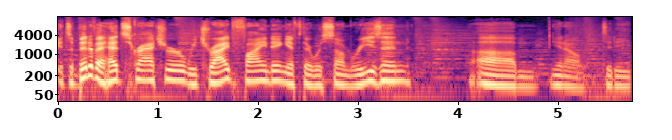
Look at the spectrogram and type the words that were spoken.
it's a bit of a head scratcher. We tried finding if there was some reason. Um, you know, did he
